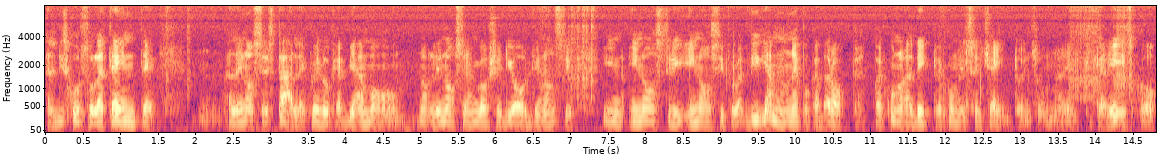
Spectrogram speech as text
al discorso latente alle nostre spalle, quello che abbiamo, no, le nostre angosce di oggi, i nostri, i, i nostri, i nostri Viviamo in un'epoca barocca, qualcuno l'ha detto, è come il Seicento, insomma, il picaresco,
